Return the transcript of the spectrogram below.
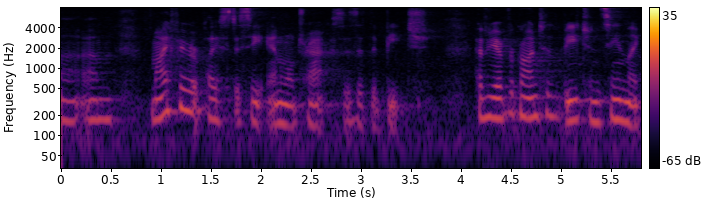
Uh, um, my favorite place to see animal tracks is at the beach. Have you ever gone to the beach and seen like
